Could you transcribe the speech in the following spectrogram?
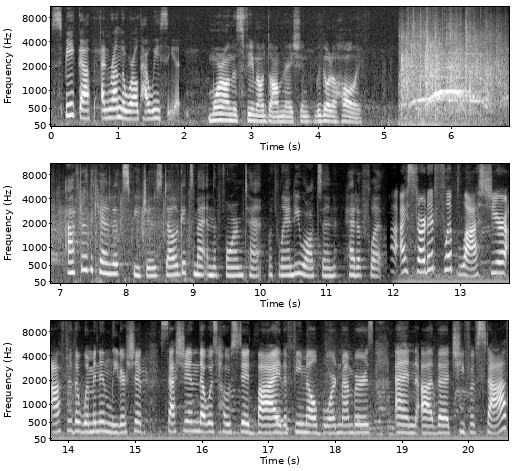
speak up, and run the world how we see it. More on this female domination, we go to Holly. After the candidates' speeches, delegates met in the forum tent with Landy Watson, head of FLIP. I started FLIP last year after the Women in Leadership session that was hosted by the female board members and uh, the chief of staff.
